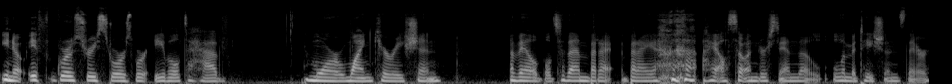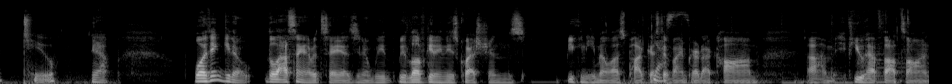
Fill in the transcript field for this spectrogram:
you know, if grocery stores were able to have more wine curation available to them, but I but I I also understand the limitations there too. Yeah. Well, I think, you know, the last thing I would say is, you know, we, we love getting these questions. You can email us podcast yes. at vinepair.com. Um, if you have thoughts on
